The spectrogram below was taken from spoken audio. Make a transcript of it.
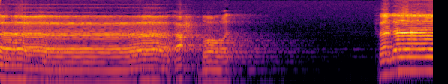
أحضرت فلا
